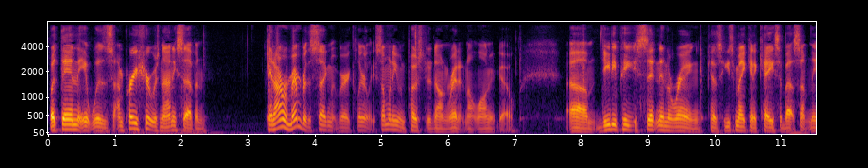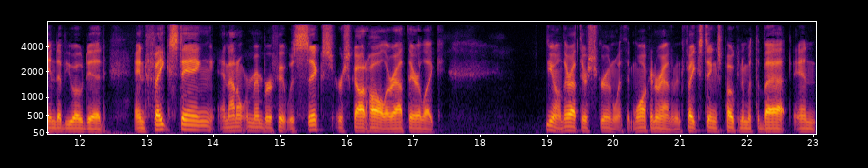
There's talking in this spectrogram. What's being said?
But then it was, I'm pretty sure it was '97, and I remember the segment very clearly. Someone even posted it on Reddit not long ago. Um, DDP sitting in the ring because he's making a case about something the NWO did, and fake Sting, and I don't remember if it was Syxx or Scott Hall are out there like you know, they're out there screwing with him, walking around him, and fake Sting's poking him with the bat, and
